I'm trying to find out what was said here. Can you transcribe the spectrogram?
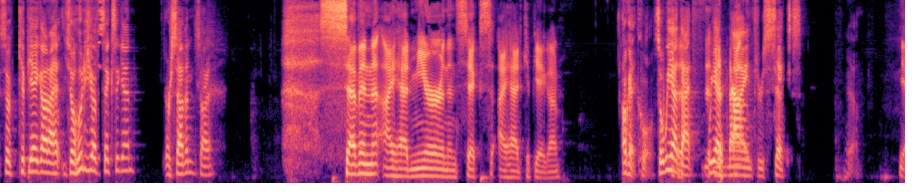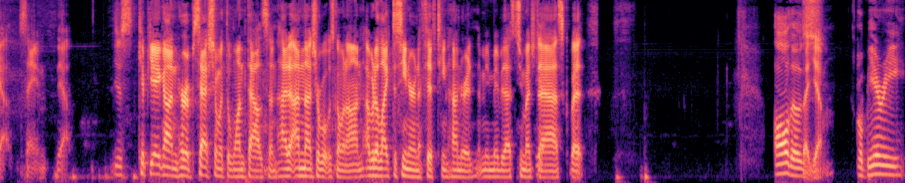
so Kipyegon. I so who did you have six again or seven? Sorry. Seven, I had Muir, and then six, I had Kipyegon. Okay, cool. So we had The- that. the- We had nine through six. Yeah, Yeah. same. Yeah. Just Kipyegon, her obsession with the 1000. I, I'm not sure what was going on. I would have liked to seen her in a 1500. I mean, maybe that's too much to ask, but, All those. but yeah. Obiri,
